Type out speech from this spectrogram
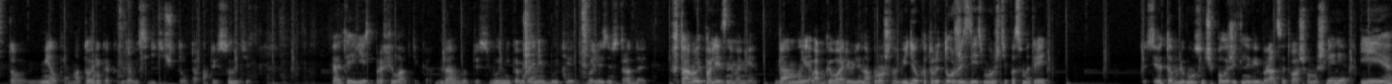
что мелкая моторика, когда вы сидите что-то вот так вот рисуете, это и есть профилактика, да, вот, то есть вы никогда не будете этой болезнью страдать. Второй полезный момент, да, мы обговаривали на прошлом видео, который тоже здесь можете посмотреть. То есть это в любом случае положительная вибрация от вашего мышления. И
